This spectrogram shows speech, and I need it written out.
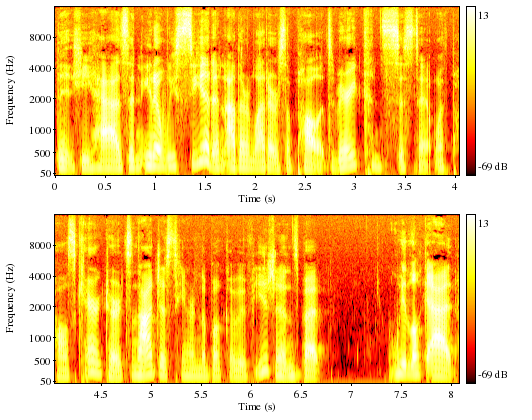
that he has. And, you know, we see it in other letters of Paul. It's very consistent with Paul's character. It's not just here in the book of Ephesians, but we look at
